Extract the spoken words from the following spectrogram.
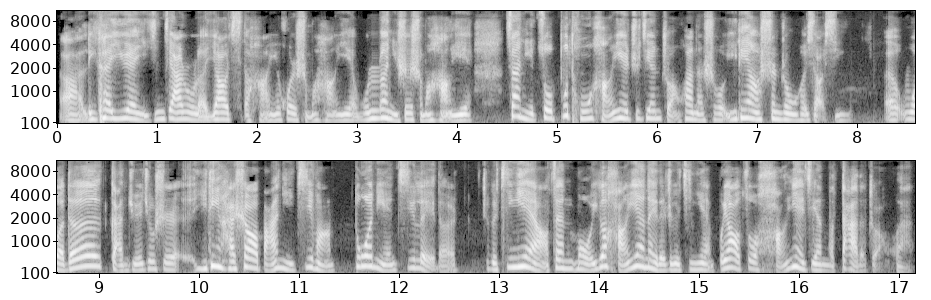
啊离开医院，已经加入了药企的行业或者什么行业，无论你是什么行业，在你做不同行业之间转换的时候，一定要慎重和小心。呃，我的感觉就是，一定还是要把你既往多年积累的这个经验啊，在某一个行业内的这个经验，不要做行业间的大的转换，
